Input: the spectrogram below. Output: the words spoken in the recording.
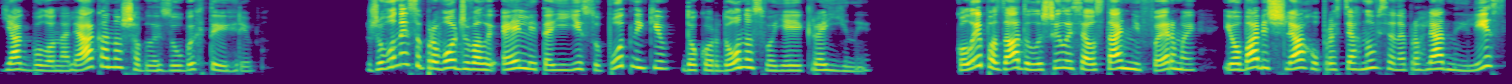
як було налякано шаблезубих тигрів. Жовуни супроводжували Еллі та її супутників до кордону своєї країни. Коли позаду лишилися останні ферми і обабіч шляху простягнувся непроглядний ліс,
